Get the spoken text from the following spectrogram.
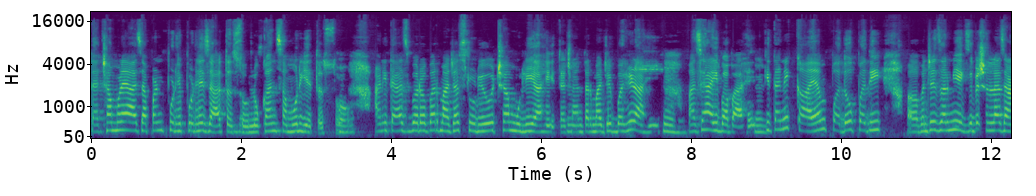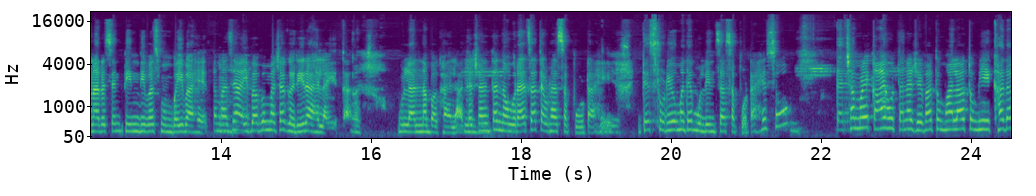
त्याच्यामुळे आज आपण पुढे पुढे जात असतो लोकांसमोर येत असतो हो. आणि त्याचबरोबर माझ्या स्टुडिओच्या मुली आहेत त्याच्यानंतर माझी बहीण आहे. माझे आई बाबा आहेत. की त्यांनी कायम पदोपदी म्हणजे जर मी एक्झिबिशनला जाणार असेल तीन दिवस मुंबई बाहेर तर माझे. आई बाबा माझ्या घरी राहायला येतात. मुलांना बघायला. त्याच्यानंतर नवऱ्याचा तेवढा सपोर्ट आहे. इथे स्टुडिओमध्ये मुलींचा सपोर्ट आहे. सो त्याच्यामुळे काय होतं ना जेव्हा तुम्हाला तुम्ही एखादं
